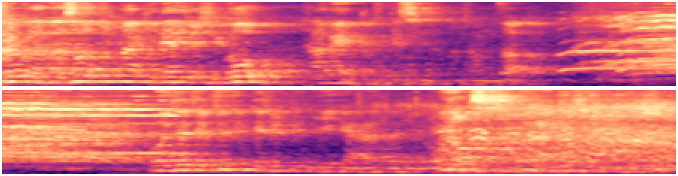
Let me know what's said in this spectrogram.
그럴 것 같아서 좀만 기대해 주시고 다음에 또 뵙겠습니다. 감사합니다. 어제 대표님 계실 때 얘기 안 하더니 오늘. 오늘 안 계시네요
